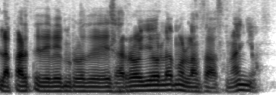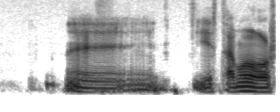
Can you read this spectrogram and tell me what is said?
la parte de Bembro de desarrollo, la hemos lanzado hace un año. Eh, y estamos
